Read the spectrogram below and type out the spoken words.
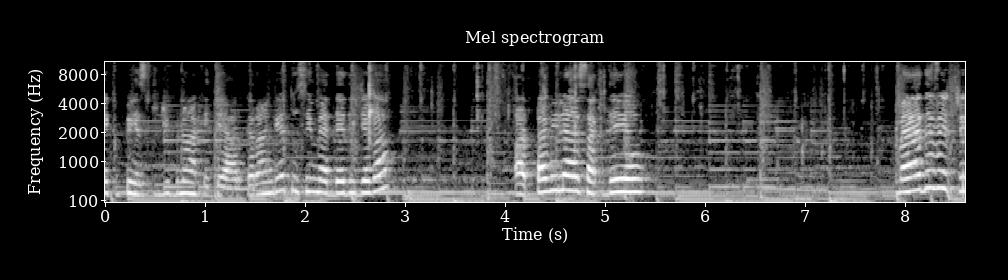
ਇੱਕ ਪੇਸਟ ਜੀ ਬਣਾ ਕੇ ਤਿਆਰ ਕਰਾਂਗੇ। ਤੁਸੀਂ ਮੈਦੇ ਦੀ ਜਗ੍ਹਾ ਆਟਾ ਵੀ ਲੈ ਸਕਦੇ ਹੋ। ਮੈਂ ਇਹਦੇ ਵਿੱਚ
